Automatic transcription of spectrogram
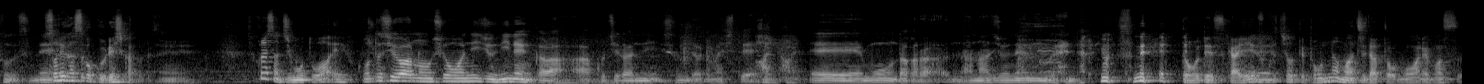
そうですね。それがすごく嬉しかったです、え桜井さん地元は？永え福町。私はあの昭和22年からあこちらに住んでおりまして、はいはい。えーもうだから70年ぐらいになりますね。どうですか？永福町ってどんな町だと思われます、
